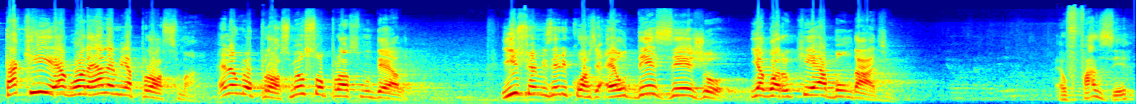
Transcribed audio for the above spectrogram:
Está aqui, é agora, ela é minha próxima. Ela é o meu próximo, eu sou próximo dela. Isso é misericórdia, é o desejo. E agora, o que é a bondade? É o fazer.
